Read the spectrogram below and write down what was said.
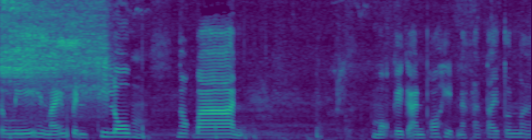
ตรงนี้เห็นไหมมันเป็นที่ร่มนอกบ้าน เหมาะแก่การเพาะเห็ดนะคะ ใต้ต้นไม้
